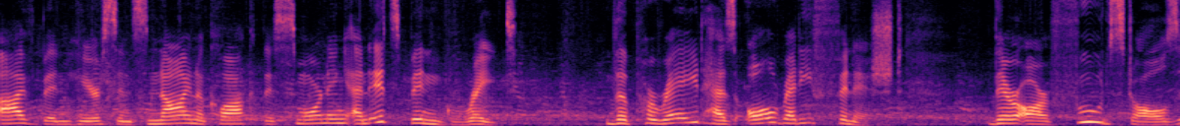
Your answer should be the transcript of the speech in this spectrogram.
I've been here since 9 o'clock this morning, and it's been great. The parade has already finished. There are food stalls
